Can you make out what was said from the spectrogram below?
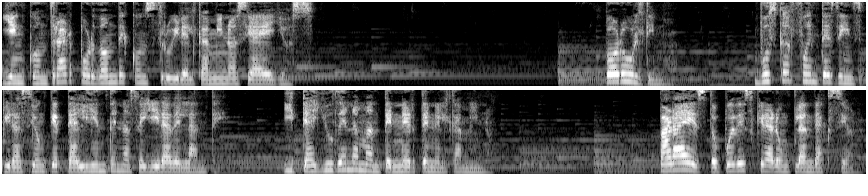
y encontrar por dónde construir el camino hacia ellos. Por último, busca fuentes de inspiración que te alienten a seguir adelante y te ayuden a mantenerte en el camino. Para esto puedes crear un plan de acción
